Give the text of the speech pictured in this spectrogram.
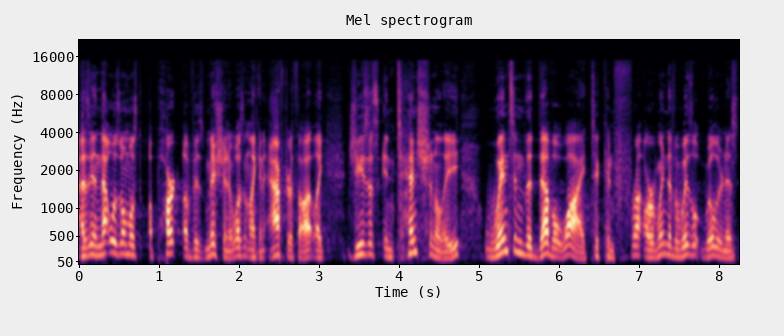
As in, that was almost a part of his mission. It wasn't like an afterthought. Like Jesus intentionally went into the devil. Why? To confront, or went into the wilderness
